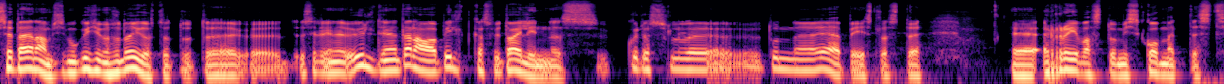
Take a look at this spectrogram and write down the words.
seda enam siis mu küsimus on õigustatud, selline üldine tänavapilt kasvõi Tallinnas, kuidas sulle tunne jääb eestlaste eh, rõivastumiskommetest?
